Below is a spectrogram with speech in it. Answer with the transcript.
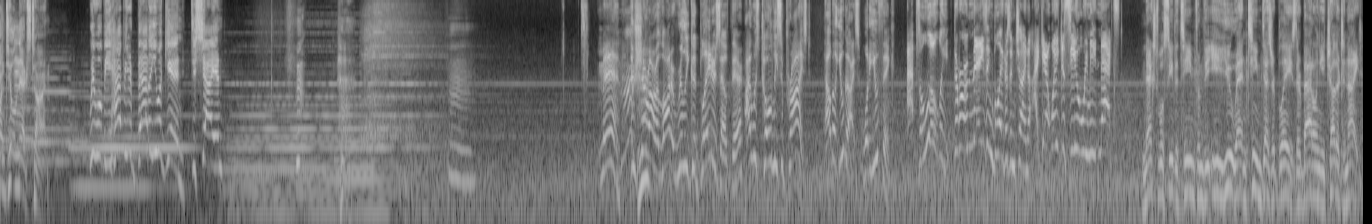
until next time. We will be happy to battle you again, Deshayan. Hmm. Man, there sure are a lot of really good bladers out there. I was totally surprised. How about you guys? What do you think? Absolutely. There were amazing bladers in China. I can't wait to see who we meet next. Next, we'll see the team from the EU and Team Desert Blaze. They're battling each other tonight.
